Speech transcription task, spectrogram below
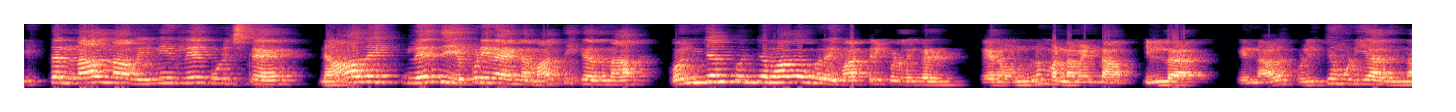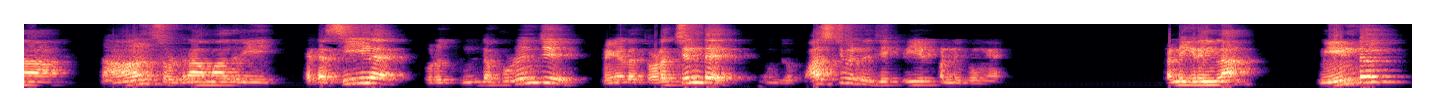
இத்தனை நாள் நான் வெந்நீர்லயே குளிச்சிட்டேன். நாளைக்குல இருந்து எப்படி நான் என்ன மாத்திக்கிறதுனா கொஞ்சம் கொஞ்சமாக உங்களை மாற்றிக்கொள்ளுங்கள் வேற ஒண்ணும் பண்ண வேண்டாம். இல்ல என்னால குளிக்க முடியாதுன்னா நான் சொல்ற மாதிரி கடைசியில ஒரு துண்டை புழிஞ்சு மேல தொடச்சுண்டு உங்க பாசிட்டிவ் எனர்ஜியை கிரியேட் பண்ணிக்கோங்க. பண்ணிக்கிறீங்களா? மீண்டும்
